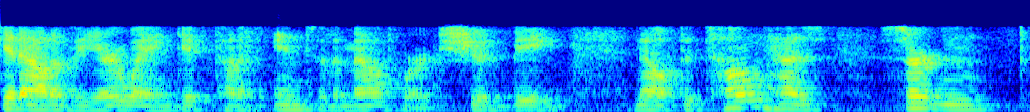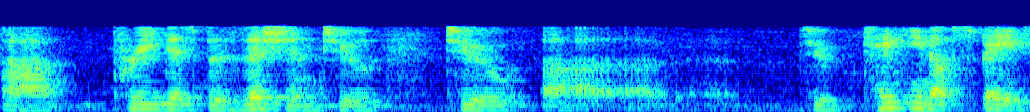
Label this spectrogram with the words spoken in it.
get out of the airway and get kind of into the mouth where it should be. Now, if the tongue has certain uh, predisposition to to uh, to taking up space,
